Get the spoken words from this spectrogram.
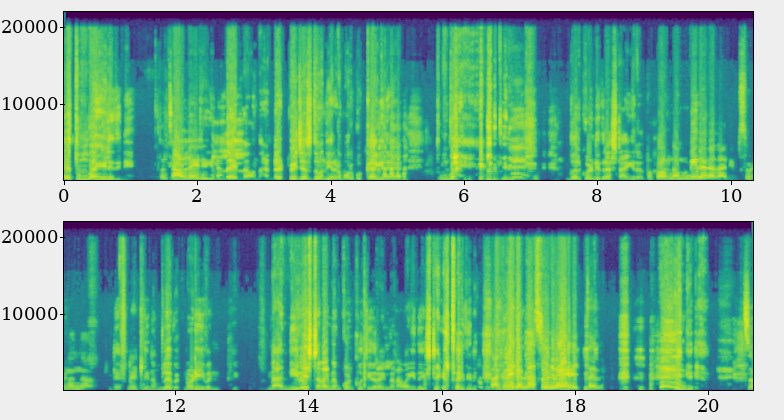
ಏ ತುಂಬಾ ಹೇಳಿದೀನಿ. ಒಂದ್ ಸಾವಿರ ಹೇಳಿದೀನಿ ಇಲ್ಲ ಇಲ್ಲ ಒಂದ್ ಹಂಡ್ರೆಡ್ ಪೇಜಸ್ ಒಂದ್ ಎರಡ್ ಮೂರ್ ಬುಕ್ ಆಗಿದೆ. ತುಂಬಾ ಹೇಳಿದೀನಿ. ಬರ್ಕೊಂಡಿದ್ರೆ ಅಷ್ಟಾಗಿರೋದು ಅವ್ರು ನಂಬಿದಾರಲ್ಲ ನಿಮ್ ಸುಳ್ಳನ್ನ. ಡೆಫಿನೆಟ್ಲಿ ನಂಬ್ಲೇಬೇಕು. ನೋಡಿ ಇವಾಗ ನಾನ್ ನೀವೇ ಎಷ್ಟ್ ಚೆನ್ನಾಗಿ ನಂಬ್ಕೊಂಡ್ ಕೂತಿದ್ರ? ಇಲ್ಲ ನಾವಾಗಿಂದ ಇಷ್ಟ ಹೇಳ್ತಾ ಇದೀನಿ ಅಂದ್ರೆ ಎಲ್ಲ ಸುಳ್ಳೇ ಹೇಳ್ತಾರೆ ಹಂಗೆ. ಸೊ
